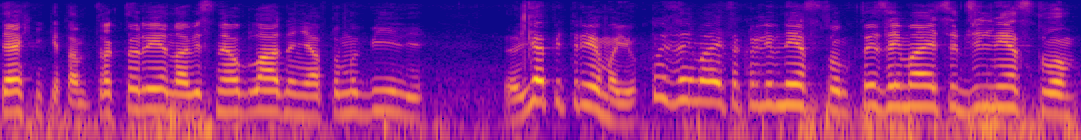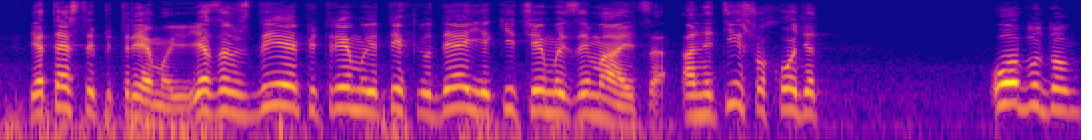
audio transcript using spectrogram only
техніки, там трактори, навісне обладнання, автомобілі. Е, Я підтримую. Хтось займається кролівництвом, хтось займається бджільництвом. я теж це підтримую. Я завжди підтримую тих людей, які чимось займаються, а не ті, що ходять облудом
